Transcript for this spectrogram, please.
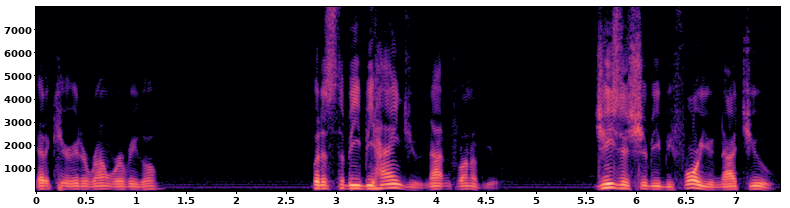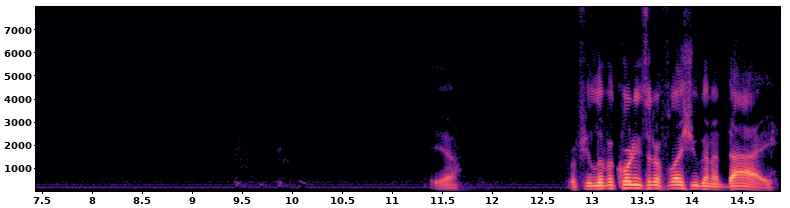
got to carry it around wherever you go. But it's to be behind you, not in front of you. Jesus should be before you, not you. Yeah. For if you live according to the flesh, you're going to die.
